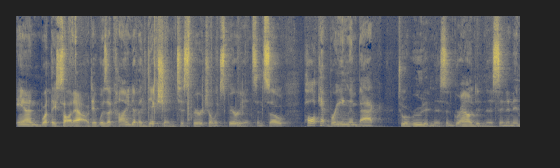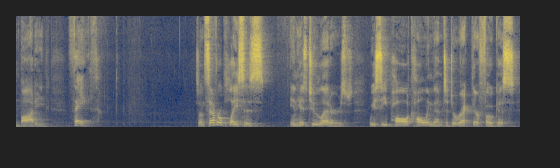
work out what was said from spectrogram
and what they sought out. It was a kind of addiction to spiritual experience. And so Paul kept bringing them back to a rootedness and groundedness in an embodied faith. So, in several places in his two letters, we see Paul calling them to direct their focus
